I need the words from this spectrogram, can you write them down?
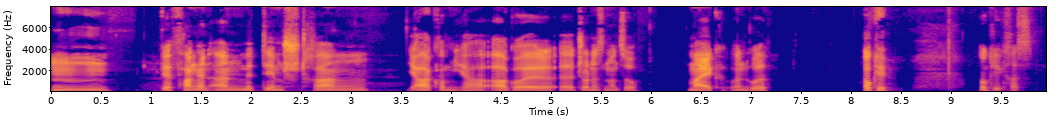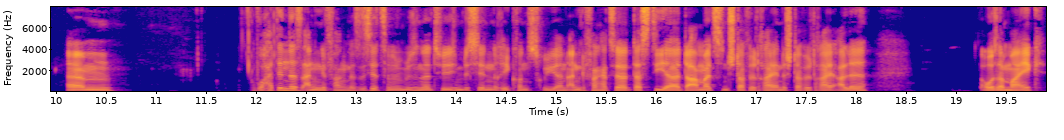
Mm, wir fangen an mit dem Strang. Ja, komm hier, Argyle, äh, Jonathan und so. Mike und Will. Okay. Okay, krass. Ähm, wo hat denn das angefangen? Das ist jetzt, wir müssen natürlich ein bisschen rekonstruieren. Angefangen hat's ja, dass die ja damals in Staffel 3, in der Staffel 3 alle, außer Mike,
